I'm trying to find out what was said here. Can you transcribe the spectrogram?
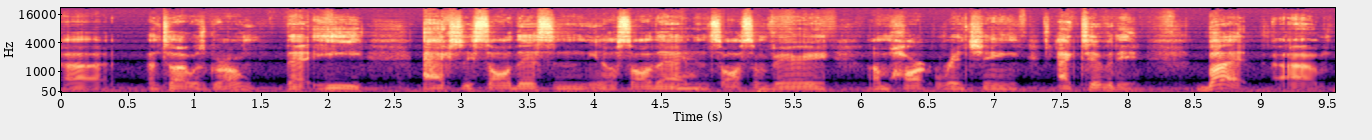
uh, until I was grown that he actually saw this and you know saw that yeah. and saw some very um, heart wrenching activity. But um,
